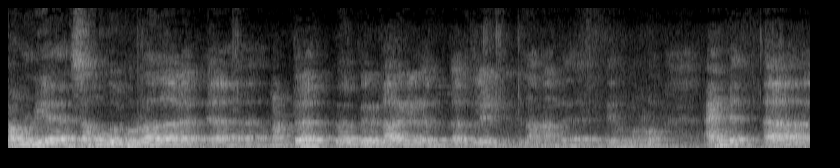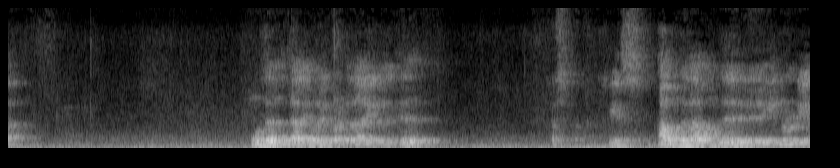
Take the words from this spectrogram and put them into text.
அவங்களுடைய சமூக பொருளாதார மற்ற பிற காரணிகளும் கருத்தில் எடுத்துட்டு தான் நாங்கள் தேர்வு பண்றோம். அண்ட் முதல் தலைமுறை பட்டதாரிகளுக்கு எஸ் அவங்க தான் வந்து எங்களுடைய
